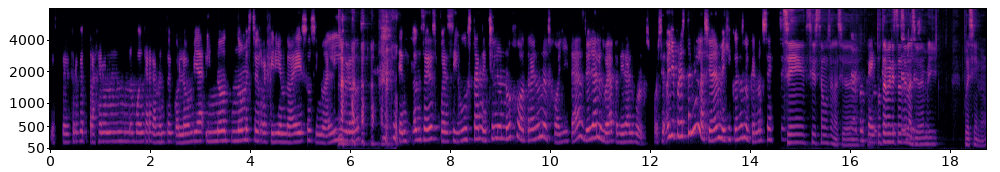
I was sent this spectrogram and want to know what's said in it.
este, creo que trajeron un buen cargamento de Colombia y no, no me estoy refiriendo a eso, sino a libros. Entonces, pues si gustan, échenle un ojo, traen unas joyitas, yo ya les voy a pedir algunos, por si... Oye, pero están en la Ciudad de México, eso es lo que no sé. Sí, sí estamos en la Ciudad de México. Tú también estás en la Ciudad de México. Pues sí, ¿no?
